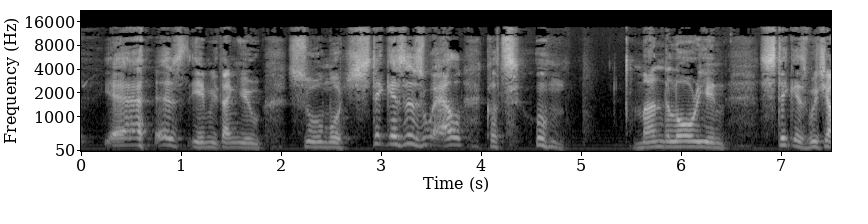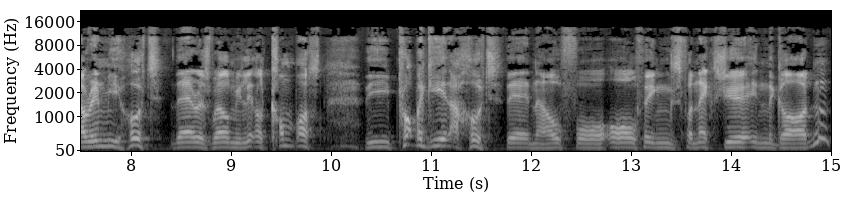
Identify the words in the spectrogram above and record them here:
yes, Amy, thank you so much. Stickers as well. Got some Mandalorian stickers, which are in me hut there as well, me little compost, the propagator hut there now for all things for next year in the garden.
